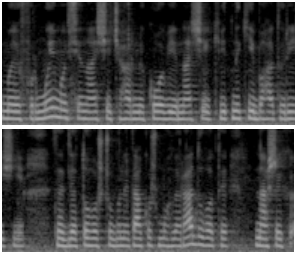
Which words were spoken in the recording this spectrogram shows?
Ми формуємо всі наші чагарникові, наші квітники багаторічні. Це для того, щоб вони також могли радувати наших е,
